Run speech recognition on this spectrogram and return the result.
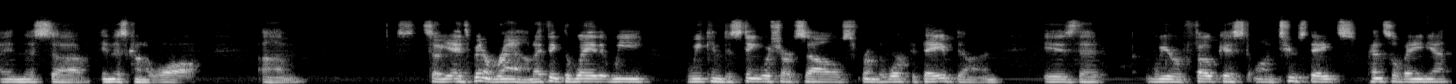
in this uh, in this kind of law. Um, so yeah, it's been around. I think the way that we we can distinguish ourselves from the work that they've done is that we're focused on two states, Pennsylvania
